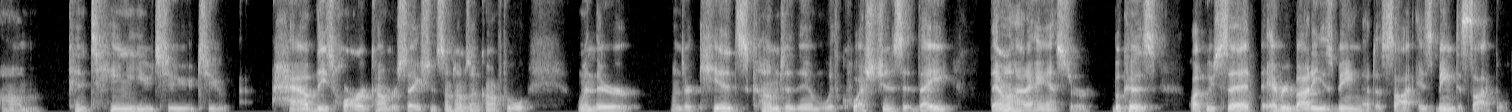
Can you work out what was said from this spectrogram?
um, continue to to have these hard conversations sometimes uncomfortable when their when their kids come to them with questions that they they don't know how to answer because like we said everybody is being a disciple is being discipled.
